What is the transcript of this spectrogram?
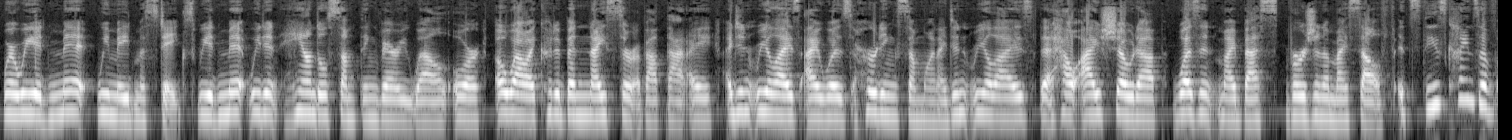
where we admit we made mistakes. We admit we didn't handle something very well, or, oh wow, I could have been nicer about that. I, I didn't realize I was hurting someone. I didn't realize that how I showed up wasn't my best version of myself. It's these kinds of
